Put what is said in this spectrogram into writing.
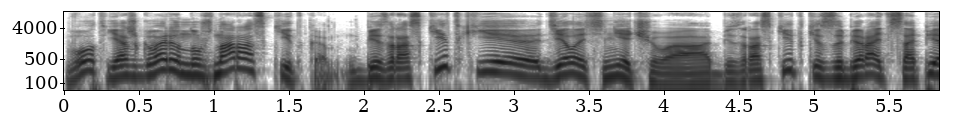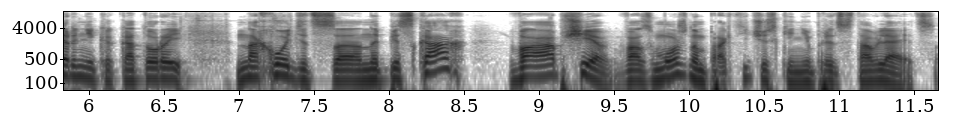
вот, я же говорю, нужна раскидка. Без раскидки делать нечего, а без раскидки забирать соперника, который находится на песках, вообще возможным практически не представляется.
